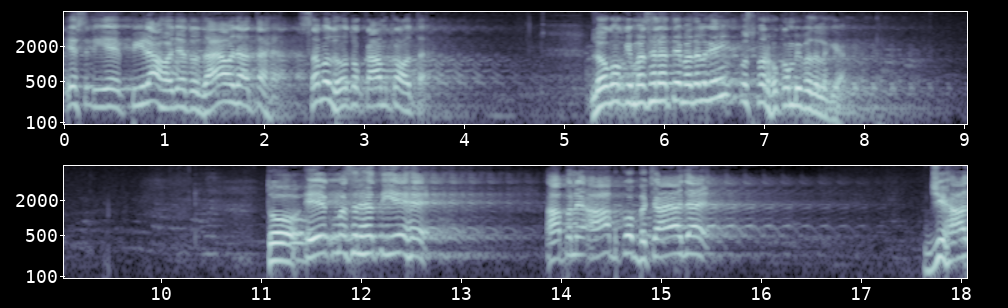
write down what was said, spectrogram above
اس لیے پیلا ہو جائے تو ضائع ہو جاتا ہے۔ سبز ہو تو کام کا ہوتا ہے۔ لوگوں کی مسلحتیں بدل گئیں، اس پر حکم بھی بدل گیا۔ تو ایک مسلحت یہ ہے اپنے آپ کو بچایا جائے۔ جہاد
